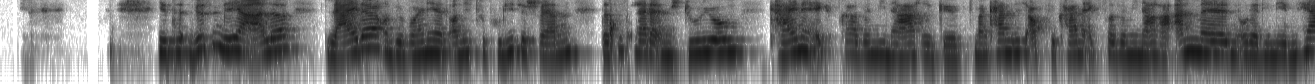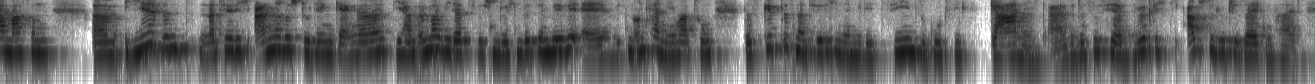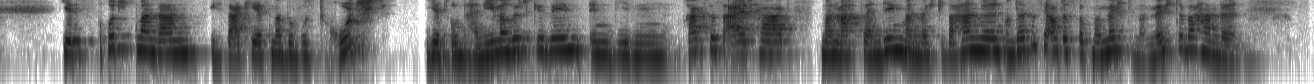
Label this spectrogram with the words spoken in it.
Jetzt wissen wir ja alle, leider, und wir wollen ja jetzt auch nicht zu politisch werden, dass es leider im Studium keine extra Seminare gibt. Man kann sich auch für keine extra Seminare anmelden oder die nebenher machen. Ähm, hier sind natürlich andere Studiengänge, die haben immer wieder zwischendurch ein bisschen BWL, ein bisschen Unternehmertum. Das gibt es natürlich in der Medizin so gut wie gar nicht. Also das ist ja wirklich die absolute Seltenheit. Jetzt rutscht man dann, ich sage jetzt mal bewusst rutscht, jetzt unternehmerisch gesehen in diesen Praxisalltag. Man macht sein Ding, man möchte behandeln. Und das ist ja auch das, was man möchte. Man möchte behandeln.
